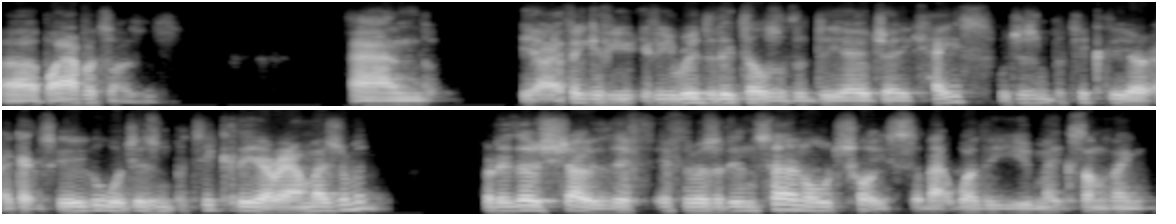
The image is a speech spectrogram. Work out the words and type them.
uh, by advertisers. And yeah, I think if you if you read the details of the DOJ case, which isn't particularly against Google, which isn't particularly around measurement, but it does show that if, if there is an internal choice about whether you make something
